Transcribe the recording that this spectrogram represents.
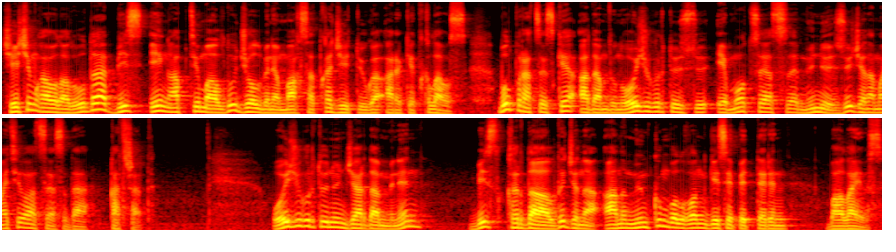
Чечим кабыл алууда биз эң оптималдуу жол менен максатка жетүүгө аракет кылабыз. Бул процесске адамдын ой жүгүртүүсү эмоциясы мүнөзү жана мотивациясы да катышат. Ой жүгүртүүнүн жардамы менен биз кырдаалды жана анын мүмкүн болгон кесепеттерин баалайбыз.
